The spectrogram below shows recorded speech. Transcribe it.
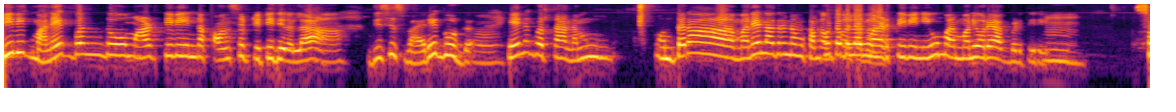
ನೀವೀಗ ಮನೆಗ್ ಬಂದು ಮಾಡ್ತೀವಿ ಇನ್ನ ಕಾನ್ಸೆಪ್ಟ್ ಇಟ್ಟಿದ್ದೀರಲ್ಲ ಹಾ, ದಿಸ್ ಇಸ್ ವೆರಿ ಗುಡ್. ಏನಕ್ ಗೊತ್ತಾ ನಮ್ ಒಂಥರ ಮನೇಲಾದ್ರೆ ನಾವು ಕಂಫರ್ಟಬಲ್ ಆಗಿ ಮಾಡ್ತೀವಿ. ನೀವು ಮನೆಯವರೇ ಆಗ್ಬಿಡ್ತೀರಿ. ಸೊ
